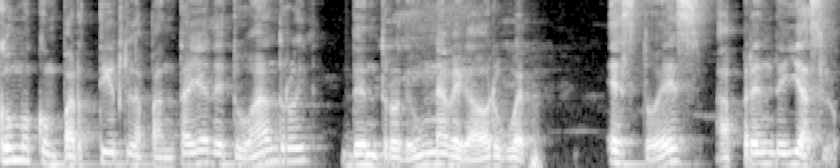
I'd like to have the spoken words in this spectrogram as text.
cómo compartir la pantalla de tu Android dentro de un navegador web. Esto es Aprende y hazlo.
